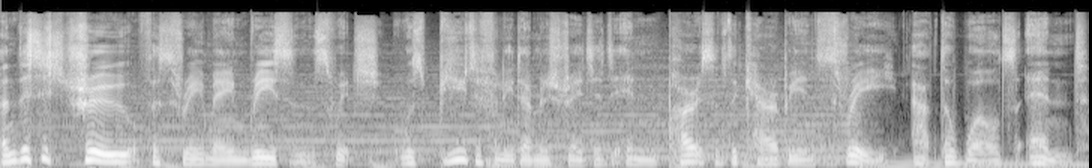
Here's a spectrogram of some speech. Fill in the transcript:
And this is true for three main reasons, which was beautifully demonstrated in Pirates of the Caribbean 3 at the world's end.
